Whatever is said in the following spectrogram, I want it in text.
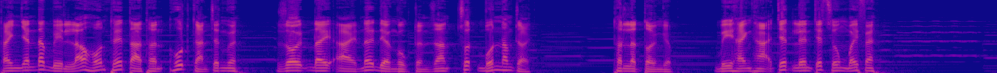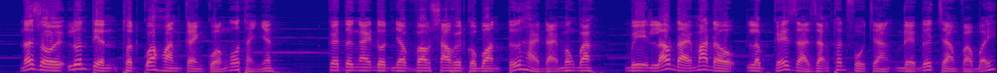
thành nhân đã bị lão hỗn thế tà thần hút cản chân nguyên. Rồi đầy ải nơi địa ngục trần gian suốt 4 năm trời. Thật là tội nghiệp. Bị hành hạ chết lên chết xuống mấy phen. Nói rồi luôn tiện thuật qua hoàn cảnh của Ngô Thành Nhân. Kể từ ngày đột nhập vào sao huyệt của bọn tứ hải đại mông bang, bị lão đại ma đầu lập kế giả dạng thân phụ chàng để đưa chàng vào bẫy.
